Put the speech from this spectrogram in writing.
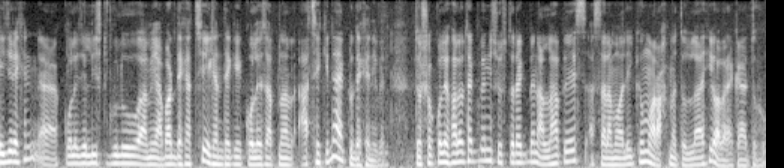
এই যে দেখেন কলেজের লিস্টগুলো আমি আবার দেখাচ্ছি। এখান থেকে কলেজ আপনার আছে কি না একটু দেখে নেবেন। তো সকলে ভালো থাকবেন, সুস্থ রাখবেন আল্লাহ হাফেজ। আসসালামু আলাইকুম রহমতুল্লাহি আবরাকাতুহু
